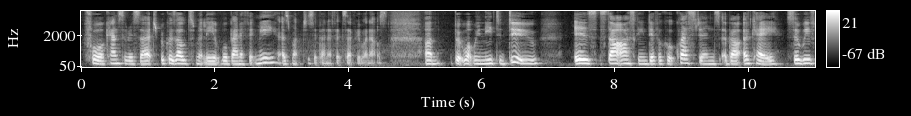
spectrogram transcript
for cancer research because ultimately it will benefit me as much as it benefits everyone else. Um, but what we need to do is start asking difficult questions about okay, so we've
